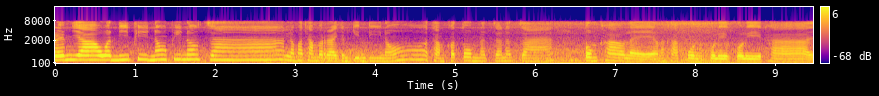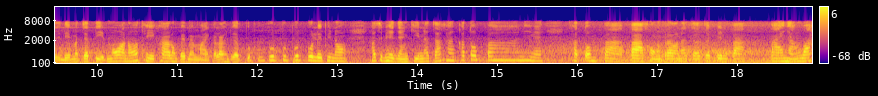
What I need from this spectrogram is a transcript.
รนยาววันนี้พี่น้องพี่น้องจ้าเรามาทำอะไรกันกินดีเนาะทำข้าวต้มนะจ๊ะนะจ๊ะต้มข้าวแล้วนะคะ คนโคเลโคเลค่ะ เดี๋ยวมันจะติดหม้อเนาะเทข้าวลงไปใหม่ๆกำลังเดือดปุ๊ดปุ๊ดปุ๊ดปุ๊ดปุ๊ดปุ๊ดเลยพี่น้องถ้าสิบเห็ดอย่างกินนะจ๊ะข้างข้าวต้มปลานี่ไงข้าวต้มปลาปลาของเรานะจ๊ะจะเป็นปลาปลาหยังวะ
